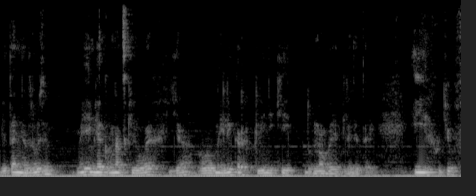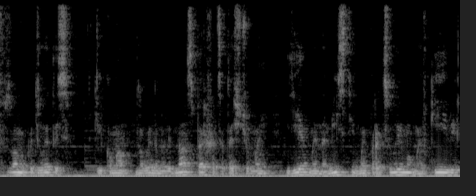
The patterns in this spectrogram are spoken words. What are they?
Вітання, друзі! Моє ім'я Ковнацький Олег, я головний лікар клініки Дубнової для дітей. І хотів з вами поділитись кількома новинами від нас. Перше, це те, що ми є, ми на місці, ми працюємо, ми в Києві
